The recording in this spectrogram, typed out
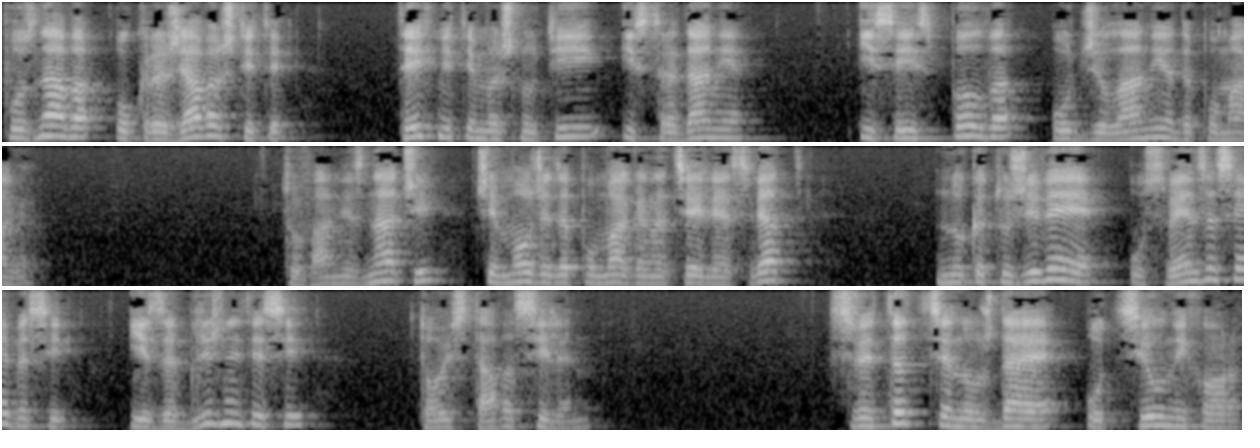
познава окръжаващите, техните мъжноти и страдания и се изпълва от желание да помага. Това не значи, че може да помага на целия свят, но като живее освен за себе си и за ближните си, той става силен. Светът се нуждае от силни хора.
